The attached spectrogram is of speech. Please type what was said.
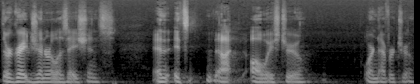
They're great generalizations, and it's not always true or never true.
